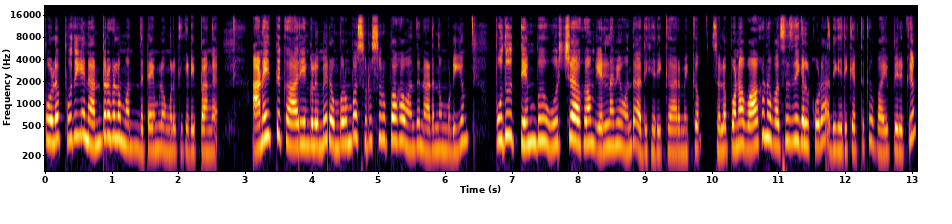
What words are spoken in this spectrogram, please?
போல் புதிய நண்பர்களும் வந்து இந்த டைமில் உங்களுக்கு கிடைப்பாங்க. அனைத்து காரியங்களுமே ரொம்ப ரொம்ப சுறுசுறுப்பாக வந்து நடந்து முடியும். புது தெம்பு உற்சாகம் எல்லாமே வந்து அதிகரிக்க ஆரம்பிக்கும். சொல்லப்போனால் வாகன வசதிகள் கூட அதிகரிக்கிறதுக்கு வாய்ப்பு இருக்குது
